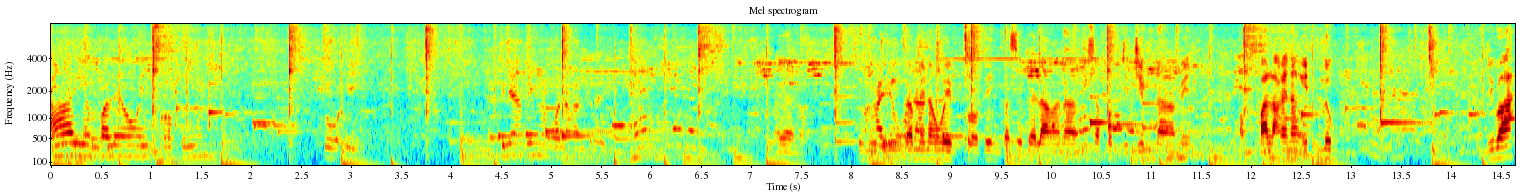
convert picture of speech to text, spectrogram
Ah, yung pala yung whey protein. 2,800. Pili natin yung 100. Ayan o. Mahal Tumitingin kami ng whey protein kasi kailangan namin sa pag-gym namin. Pampalaki ng itlog. Di ba?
